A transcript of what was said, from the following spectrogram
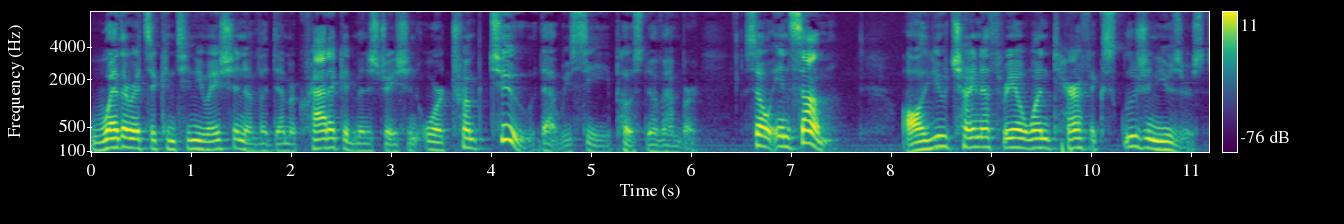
whether it's a continuation of a Democratic administration or Trump 2 that we see post November. So, in sum, all you China 301 tariff exclusion users,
